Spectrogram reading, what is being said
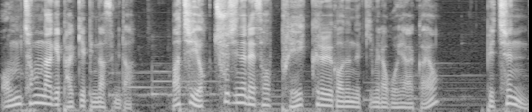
엄청나게 밝게 빛났습니다. 마치 역추진을 해서 브레이크를 거는 느낌이라고 해야 할까요? 빛은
